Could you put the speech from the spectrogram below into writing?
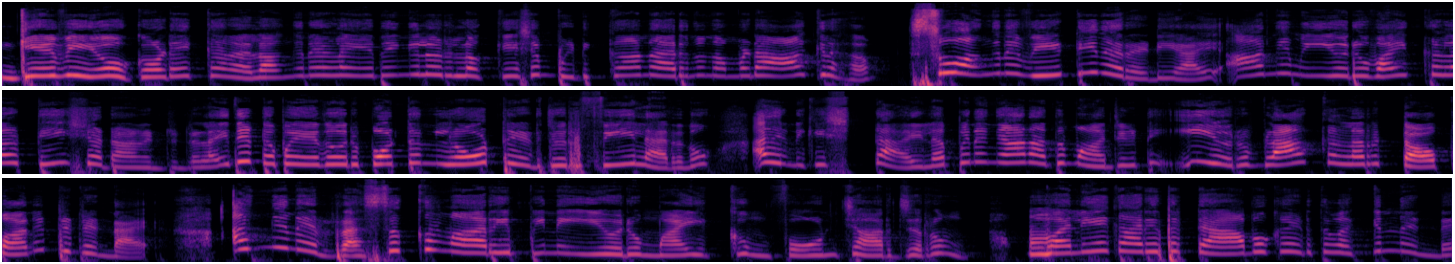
ഗവിയോ കൊടൈക്കനാലോ അങ്ങനെയുള്ള ഏതെങ്കിലും ഒരു ലൊക്കേഷൻ പിടിക്കാന്നായിരുന്നു നമ്മുടെ ആഗ്രഹം. സോ അങ്ങനെ വീട്ടിൽ നിന്ന് റെഡിയായി ആദ്യം ഈ ഒരു വൈറ്റ് കളർ ടീ ഷർട്ടാണ് ഇട്ടിട്ടുള്ളത്. ഇതിട്ടപ്പോൾ ഏതോ ഒരു പൊട്ടൻ ലോട്ടറി അടിച്ചൊരു ഫീൽ ആയിരുന്നു. അതെനിക്ക് ഇഷ്ടമായില്ല പിന്നെ ഞാൻ അത് മാറ്റിയിട്ട് ഈ ഒരു ബ്ലാക്ക് കളർ ടോപ്പാണ് ഇട്ടിട്ടുണ്ടായത് അങ്ങനെ ഡ്രസ്സൊക്കെ മാറി പിന്നെ ഈ ഒരു മൈക്കും ഫോൺ ചാർജറും വലിയ കാര്യത്തെ ടാബൊക്കെ എടുത്ത് വെക്കുന്നുണ്ട്.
